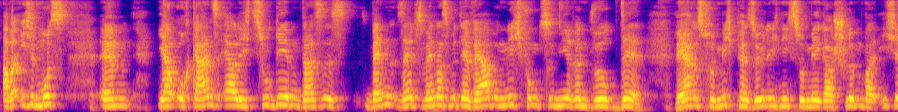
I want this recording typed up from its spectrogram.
Aber ich muss ähm, ja auch ganz ehrlich zugeben, dass es, wenn, selbst wenn das mit der Werbung nicht funktionieren würde, wäre es für mich persönlich nicht so mega schlimm, weil ich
